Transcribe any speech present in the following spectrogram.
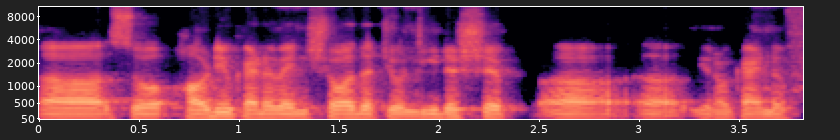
Uh, so how do you kind of ensure that your leadership, uh, uh, you know, kind of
